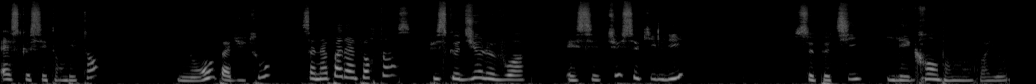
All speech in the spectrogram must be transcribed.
est-ce que c'est embêtant? Non, pas du tout, ça n'a pas d'importance, puisque Dieu le voit. Et sais-tu ce qu'il dit? Ce petit, il est grand dans mon royaume.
